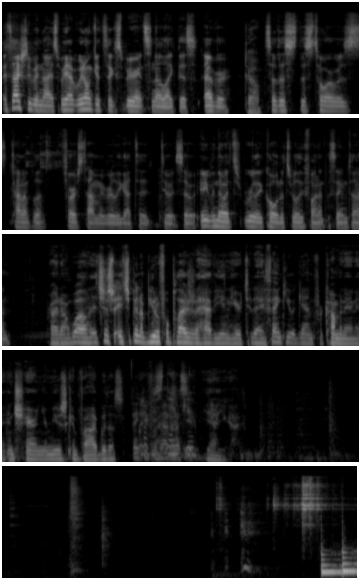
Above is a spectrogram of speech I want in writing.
it's actually been nice. We have we don't get to experience snow like this ever. Dope. So this this tour was kind of the first time we really got to do it. So even though it's really cold, it's really fun at the same time. Right on. Well, it's just it's been a beautiful pleasure to have you in here today. Thank you again for coming in and sharing your music and vibe with us. Thank you for having Thank us. you. Yeah, you guys. Teeth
